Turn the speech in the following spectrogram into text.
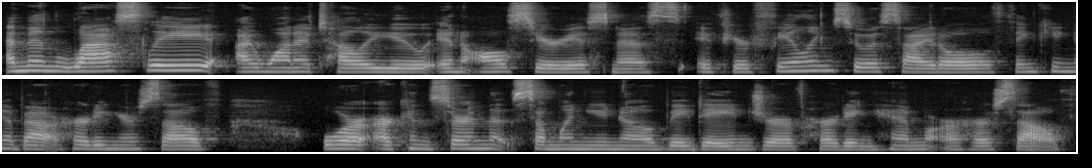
And then lastly, I want to tell you in all seriousness if you're feeling suicidal, thinking about hurting yourself, or are concerned that someone you know be in danger of hurting him or herself,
